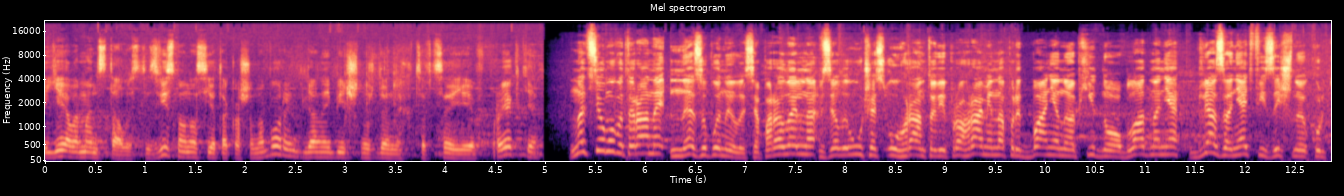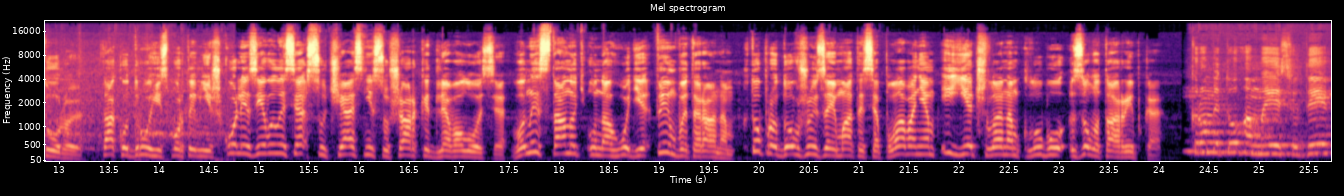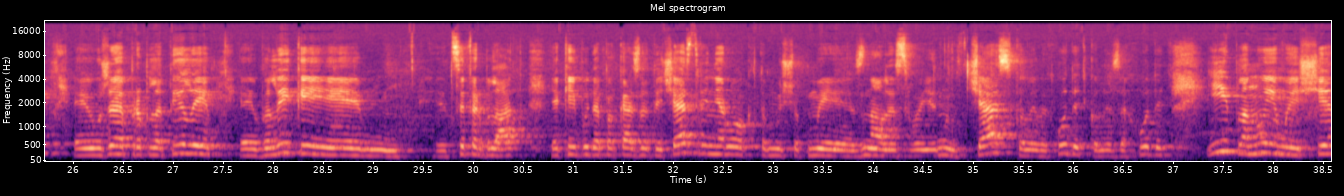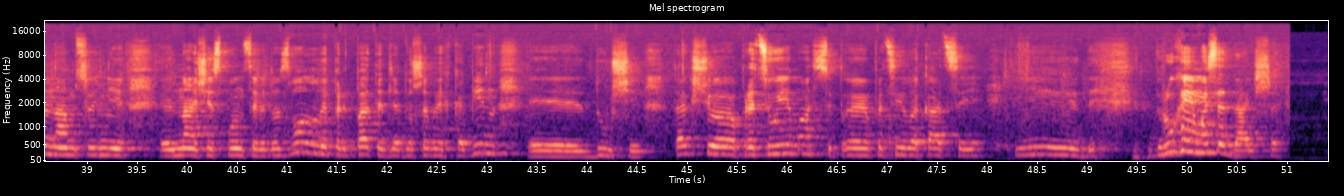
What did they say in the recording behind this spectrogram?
є елемент сталості. Звісно, у нас є також і набори для найбільш нужденних. Це все є в проєкті. На цьому ветерани не зупинилися. Паралельно взяли участь у грантовій програмі на придбання необхідного обладнання для занять фізичною культурою. Так у другій спортивній школі з'явилися сучасні сушарки для волосся. Вони стануть у нагоді тим ветеранам, хто продовжує займатися плаванням і є членом клубу Золота рибка. Кроме того, ми сюди е, вже приплатили е, великий циферблат, який буде показувати час тренувань, тому щоб ми знали свій ну, час, коли виходить, коли заходить. І плануємо ще нам сьогодні е, наші спонсори дозволили придбати для душових кабін е, душі. Так що працюємо е, по цій локації і рухаємося далі.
